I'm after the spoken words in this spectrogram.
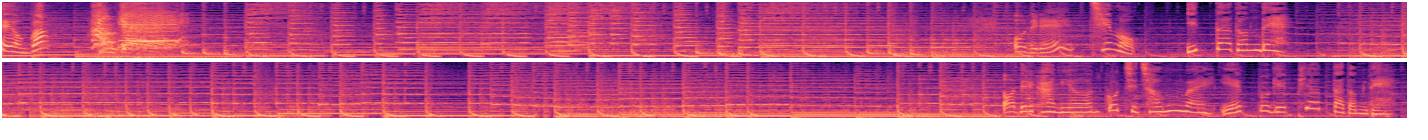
김혜영과 함께. 오늘의 제목 있다던데. 어딜 가면 꽃이 정말 예쁘게 피었다던데.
